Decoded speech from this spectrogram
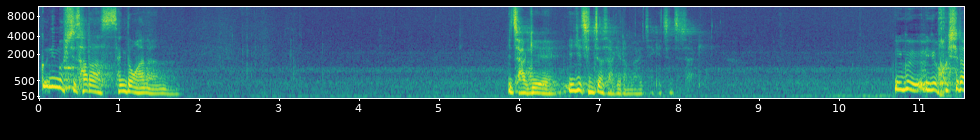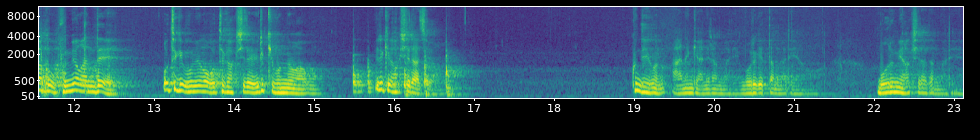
끊임없이 살아 생동하는 이 자기의 이게 진짜 자기란 말이지 이게 진짜 자기. 이거 이게 확실하고 분명한데 어떻게 분명하고 어떻게 확실해요? 이렇게 분명하고 이렇게 확실하죠. 근데 이건 아는 게 아니란 말이에요. 모르겠단 말이에요. 모름이 확실하단 말이에요.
